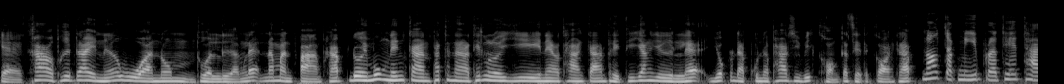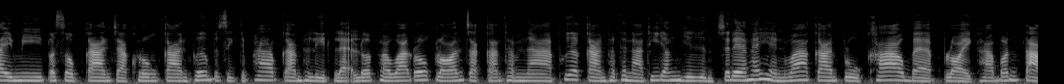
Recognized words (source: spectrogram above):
แก่ข้าวพืชไร่เนื้อวัวนม ถั่วเหลืองและน้ำมันปาล์มครับ โดยมุ่งเน้นการพัฒนาเทคโนโลยีแนวทางการผลิตที่ยั่งยืน และยกระดับคุณภาพชีวิตของเกษตรกรครับ นอกจากนี้ประเทศไทยมีประสบการณ์จากโครงการเพิ่มประสิทธิภาพการผลิต และลดภาวะโรคร้อนจากการทำนาเพื่อการพัฒนาที่ยั่งยืน แสดงให้เห็นว่าการปลูกข้าวแบบปล่อยคาร์บอนต่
